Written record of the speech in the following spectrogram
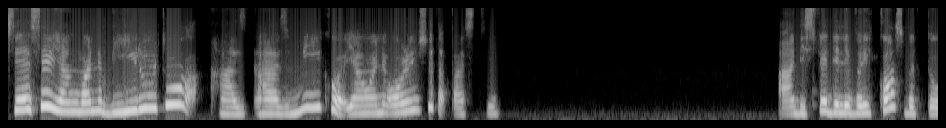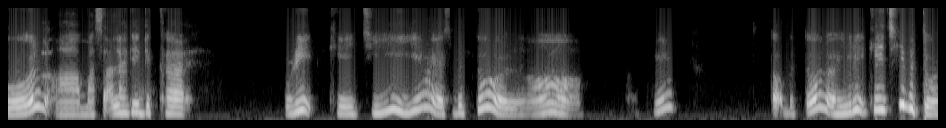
Saya rasa yang warna biru tu Haz Hazmi kot. Yang warna orange tu tak pasti uh, display delivery cost betul. Uh, masalah dia dekat rate kg. Yes, betul. Uh, okay. Tak betul. Rate kg betul.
